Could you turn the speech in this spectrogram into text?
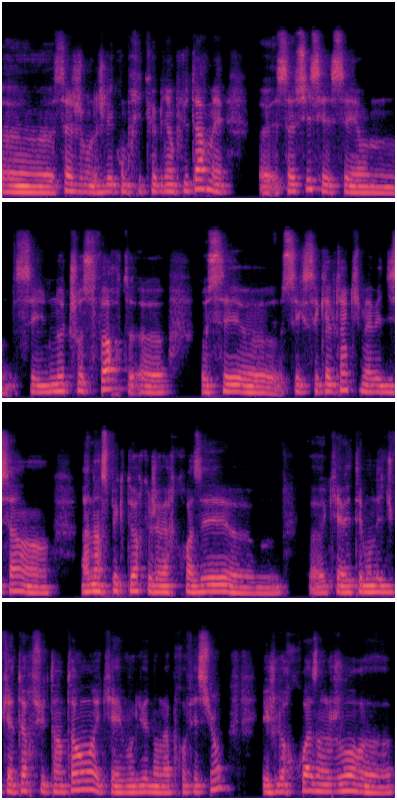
Euh, ça, je, l'ai compris que bien plus tard, mais euh, ça aussi, c'est euh, une autre chose forte. c'est quelqu'un qui m'avait dit ça, un, un inspecteur que j'avais recroisé, qui avait été mon éducateur fut un temps et qui a évolué dans la profession. Et je le recroise un jour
